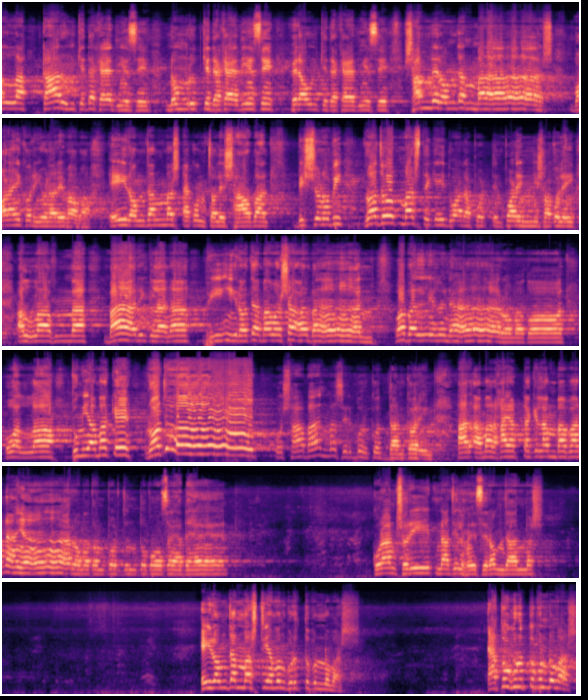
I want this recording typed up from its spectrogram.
আল্লাহ কারুনকে দেখায় দিয়েছে, নমরুদকে দেখায় দিয়েছে, ফেরাউনকে দেখায় দিয়েছে। সামনে রমজান মাস বড়াই করিও না রে বাবা। এই রমজান মাস এখন চলে শাহবান বিশ্বনবী রজব মাস থেকে এই দোয়াটা পড়তেন, পড়েননি সকলেই। আল্লাহুম্মা বারিক ও আল্লাহ, তুমি আমাকে রজব ও শাবান মাসের বরকত দান করেন। আর আমার হায়াতটাকে লম্বা বানায়া রমাদান পর্যন্ত পৌঁছায়া দেন। কোরআন শরীফ নাজিল হয়েছে রমজান মাস। এই রমজান মাসটি এমন গুরুত্বপূর্ণ মাস। এত গুরুত্বপূর্ণ মাস।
